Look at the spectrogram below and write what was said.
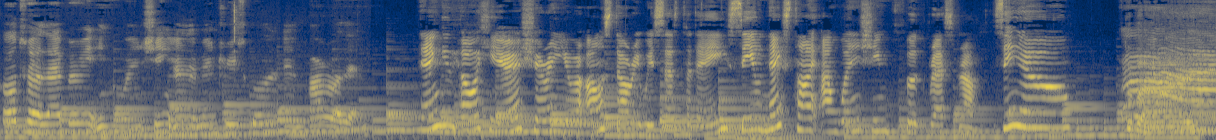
Go to a library in Wenxin Elementary School and borrow them. Thank you all here sharing your own story with us today. See you next time on Wenxin Book Restaurant. See you! Goodbye. Bye.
